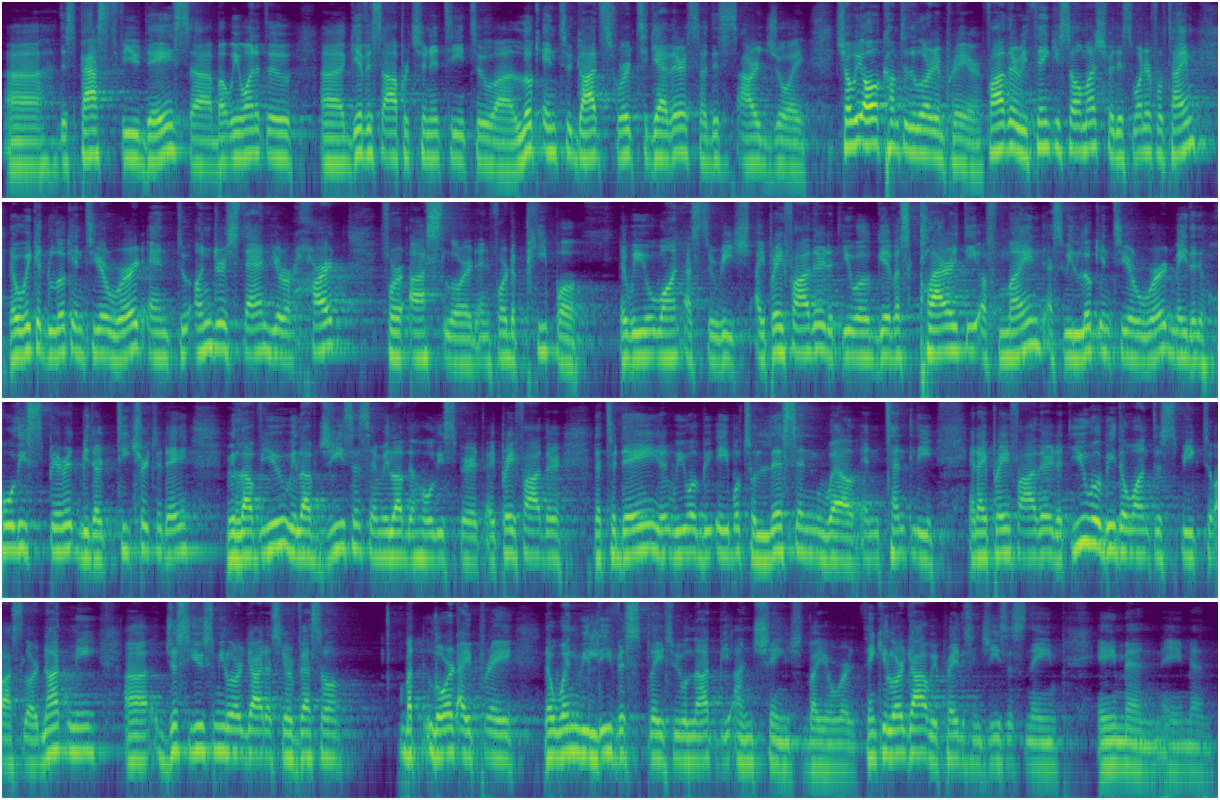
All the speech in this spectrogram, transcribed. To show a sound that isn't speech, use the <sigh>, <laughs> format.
uh, this past few days, uh, but we wanted to uh, give this opportunity to uh, look into God's Word together. So, this is our joy. Shall we all come to the Lord in prayer? Father, we thank you so much for this wonderful time that we could look into your Word and to understand your heart for us, Lord, and for the people that we want us to reach. I pray, Father, that you will give us clarity of mind as we look into your word. May the Holy Spirit be their teacher today. We love you, we love Jesus, and we love the Holy Spirit. I pray, Father, that today that we will be able to listen well, intently. And I pray, Father, that you will be the one to speak to us, Lord. Not me. Uh, just use me, Lord God, as your vessel. But Lord, I pray that when we leave this place, we will not be unchanged by your word. Thank you, Lord God. We pray this in Jesus' name. Amen. Amen.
